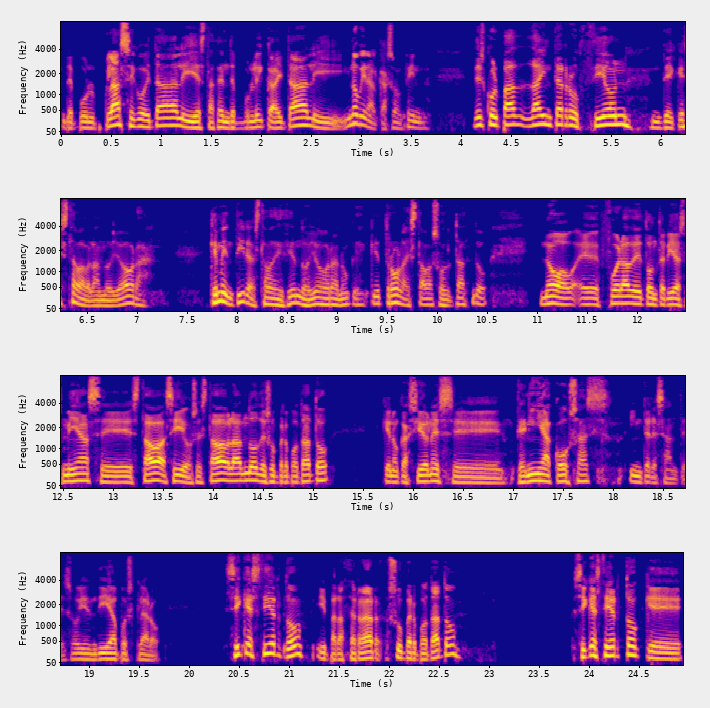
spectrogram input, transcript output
de Pulp clásico y tal, y esta gente publica y tal, y no viene al caso, en fin. Disculpad la interrupción de qué estaba hablando yo ahora. Qué mentira estaba diciendo yo ahora, ¿no? Qué, trola estaba soltando. No, eh, fuera de tonterías mías, eh, estaba así, os estaba hablando de Superpotato, que en ocasiones eh, tenía cosas interesantes. Hoy en día, pues claro. Sí que es cierto, y para cerrar Superpotato, sí que es cierto que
